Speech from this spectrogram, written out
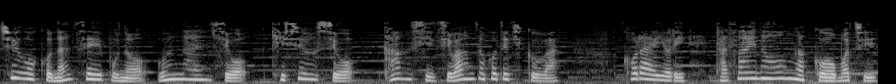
中国南西部の雲南省、貴州省、漢市チワン族自治区は、古来より多彩な音楽を持ち、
